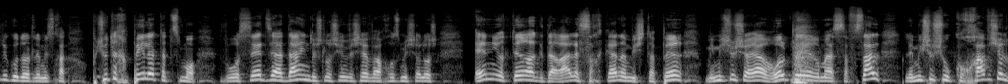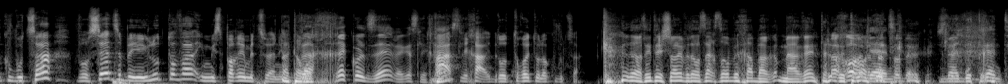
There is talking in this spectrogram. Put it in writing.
נקודות למשחק. הוא פשוט הכפיל את עצמו, והוא עושה את זה עדיין ב-37% משלוש. אין יותר הגדרה לשחקן המשתפר ממישהו שהיה role player מהספסל, למישהו שהוא כוכב של קבוצה, ועושה את זה ביעילות טובה עם מספרים מצוינים. ואחרי כל זה, רגע, סליחה. אה, סליחה, דוטרויט הוא לא קבוצה. רציתי לשאול אם אתה רוצה לחזור בך מה- מהגרנט על נכון, דטרויט. אתה כן, צודק. מהגרנט.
